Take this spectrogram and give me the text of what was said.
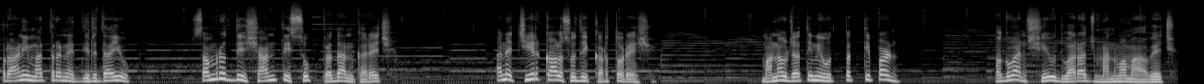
પ્રાણી માત્રને દીર્ઘાયુ, સમૃદ્ધિ, શાંતિ, સુખ પ્રદાન કરે છે અને ચિરકાળ સુધી કરતો રહેશે. માનવ જાતિની ઉત્પત્તિ પણ ભગવાન શિવ દ્વારા જ માનવામાં આવે છે.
